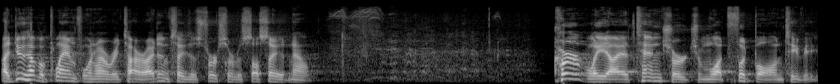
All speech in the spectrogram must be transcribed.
I do have a plan for when I retire. I didn't say this first service, I'll say it now. Currently, I attend church and watch football on TV.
